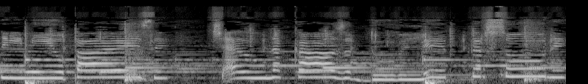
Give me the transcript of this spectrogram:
Nel mio paese c'è una casa dove le persone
